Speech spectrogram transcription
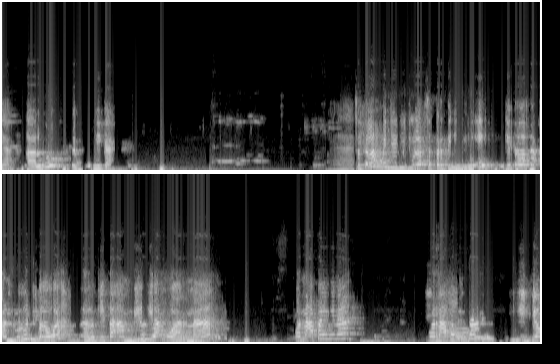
Ya, lalu kita bunyikan. Nah, setelah menjadi bulat seperti ini, kita letakkan dulu di bawah, lalu kita ambil yang warna warna apa ini, Nak? Warna apa bintang? Hijau,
